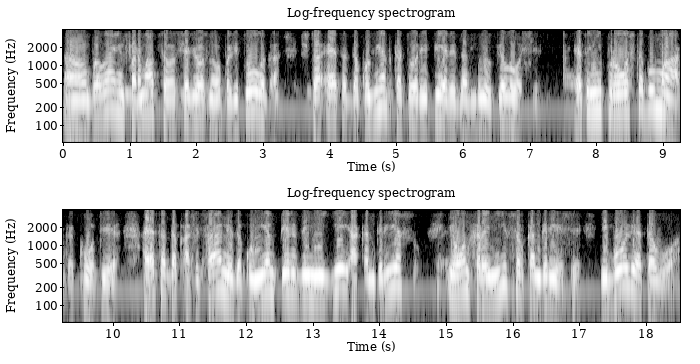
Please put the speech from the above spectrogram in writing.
а, была информация от серьезного политолога, что этот документ, который передан был Пелоси, это не просто бумага, копия, а это официальный документ, переданный ей, а Конгрессу, и он хранится в Конгрессе. И более того,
